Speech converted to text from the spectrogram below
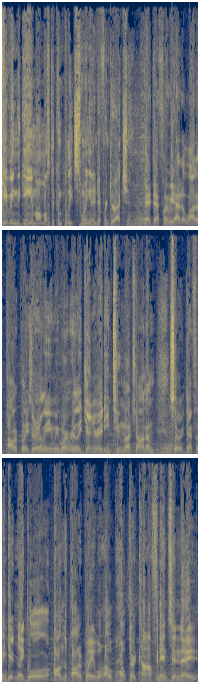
giving the game almost a complete swing in a different direction? Yeah, definitely. We had a lot of power plays early, and we weren't really generating too much on them. So definitely getting a goal on the power play will help help our confidence and uh,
